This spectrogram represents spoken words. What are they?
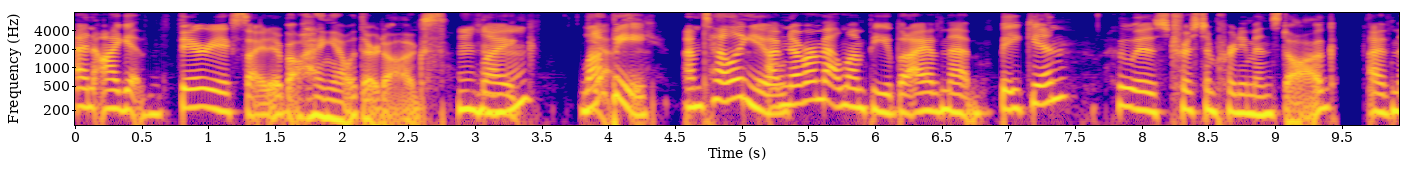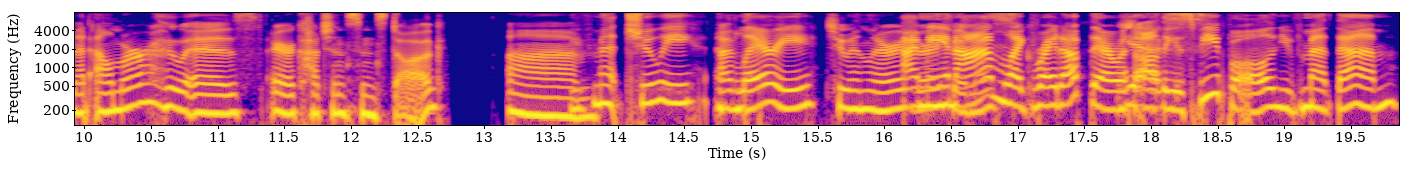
and I get very excited about hanging out with their dogs. Mm-hmm. Like Lumpy. I'm telling you. I've never met Lumpy, but I have met Bacon, who is Tristan Prettyman's dog. I've met Elmer, who is Eric Hutchinson's dog. Um, You've met Chewy and I've- Larry. Chew and Larry. I mean, I'm like right up there with all these people. You've met them.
